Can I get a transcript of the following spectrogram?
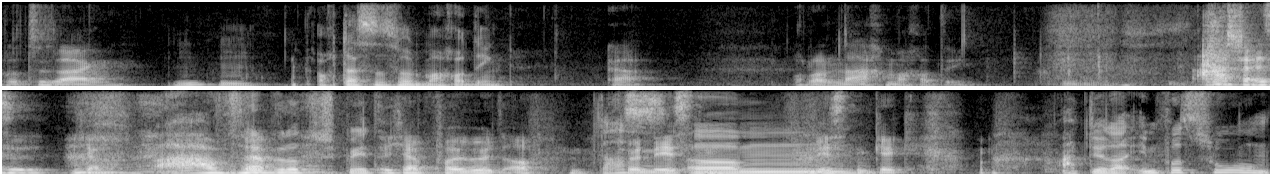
sozusagen. Auch das ist so ein Macherding. Ja. Oder Nachmacherding. Ah, scheiße. Ich habe Ah, fällt wieder zu spät. ich hab Vollbild auf Das, für den nächsten, ähm, für den nächsten Gag. Habt ihr da Infos zu?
